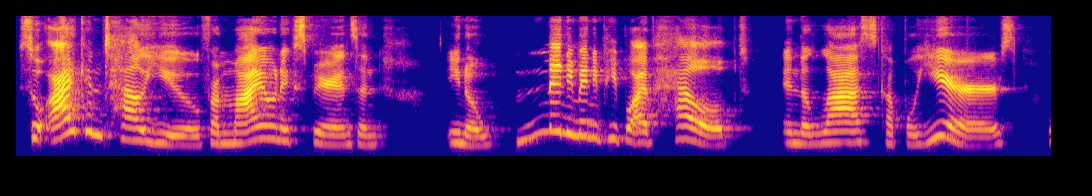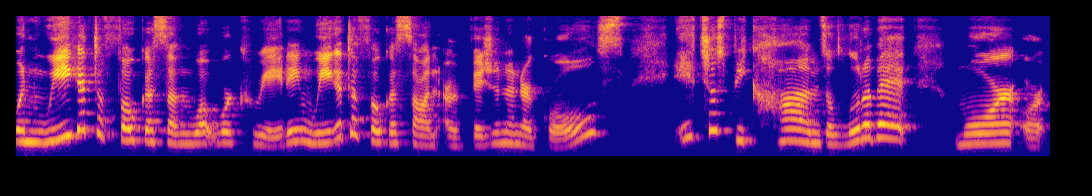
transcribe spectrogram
So I can tell you from my own experience and you know, many many people I've helped in the last couple years, when we get to focus on what we're creating, we get to focus on our vision and our goals, it just becomes a little bit more or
